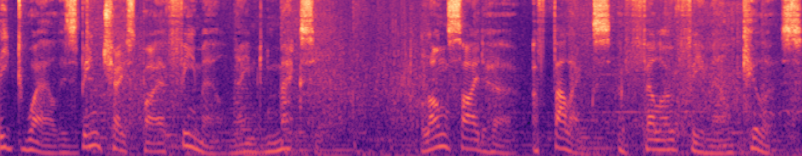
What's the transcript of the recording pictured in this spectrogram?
beaked whale is being chased by a female named Maxie. Alongside her, a phalanx of fellow female killers.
